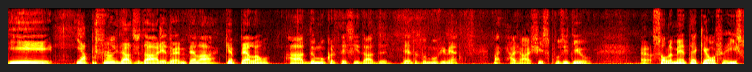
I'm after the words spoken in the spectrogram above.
E, e há personalidades da área do MPLA que apelam à democraticidade dentro do movimento. Bem, acho isso positivo. Eh, Só lamento é que isto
